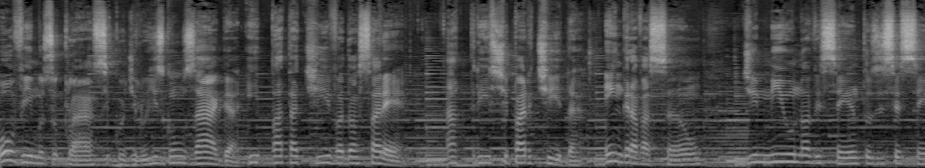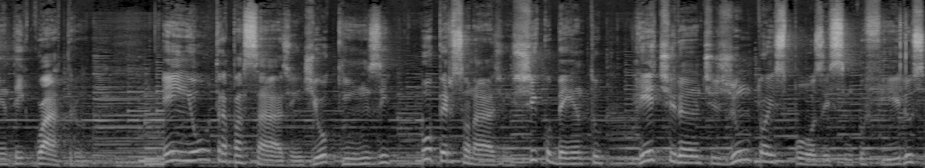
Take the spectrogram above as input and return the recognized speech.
Ouvimos o clássico de Luiz Gonzaga e Patativa do Assaré, A Triste Partida, em gravação de 1964 em outra passagem de O 15, o personagem Chico Bento, retirante junto à esposa e cinco filhos,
